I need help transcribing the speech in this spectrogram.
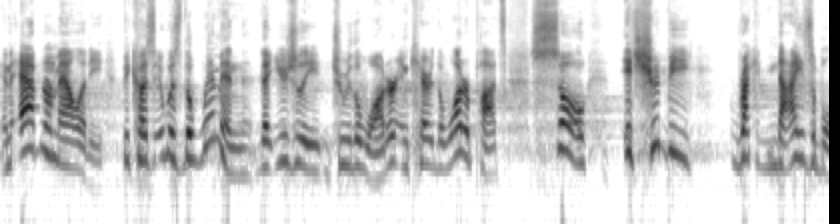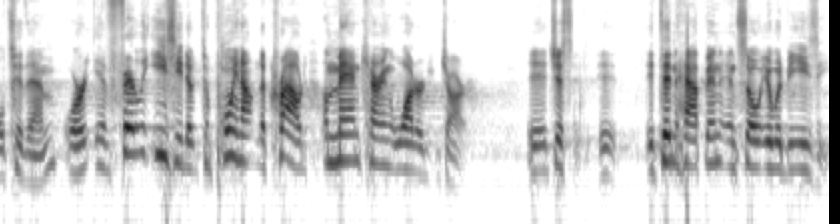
an abnormality, because it was the women that usually drew the water and carried the water pots. So it should be recognizable to them or fairly easy to, to point out in the crowd a man carrying a water jar. It just, it, it didn't happen, and so it would be easy.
